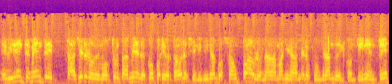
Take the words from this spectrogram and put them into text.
evidentemente Talleres lo demostró también en la Copa Libertadores eliminando a Sao Paulo, nada más ni nada menos que un grande del continente.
